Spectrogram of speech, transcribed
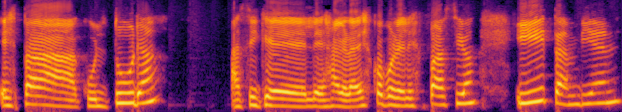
esta cultura Así que les agradezco por el espacio. Y también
